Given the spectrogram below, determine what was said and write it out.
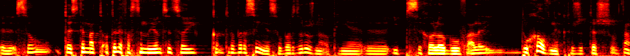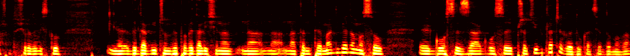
Y, są, to jest temat o tyle fascynujący, co i kontrowersyjny. Są bardzo różne opinie y, i psychologów, ale i duchownych, którzy też w naszym środowisku wydawniczym wypowiadali się na, na, na, na ten temat. I wiadomo, są głosy za, głosy przeciw. Dlaczego edukacja domowa?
